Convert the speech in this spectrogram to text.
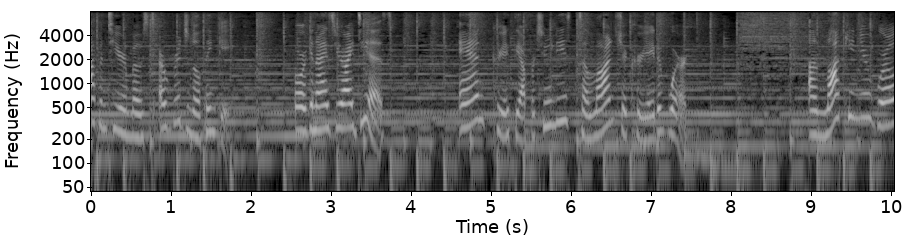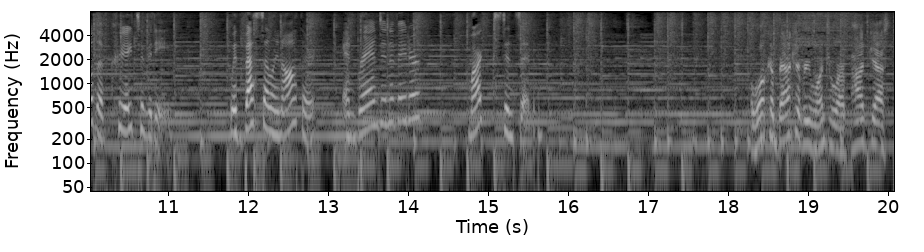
tap into your most original thinking, organize your ideas, and create the opportunities to launch your creative work. Unlocking your world of creativity with best-selling author and brand innovator Mark Stinson. Welcome back, everyone, to our podcast.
